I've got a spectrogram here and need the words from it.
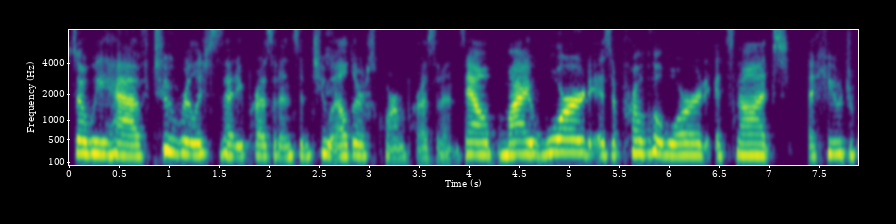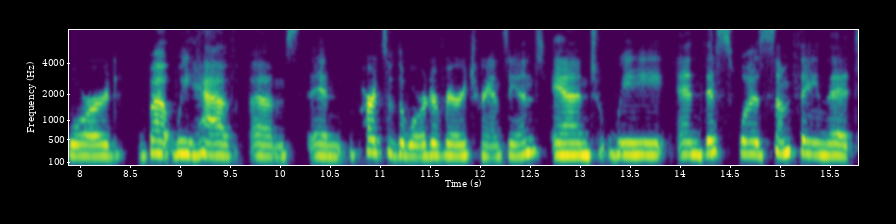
So we have two Relief Society presidents and two Elders Quorum presidents. Now, my ward is a Provo ward. It's not a huge ward, but we have um, in parts of the ward are very transient, and we and this was something that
